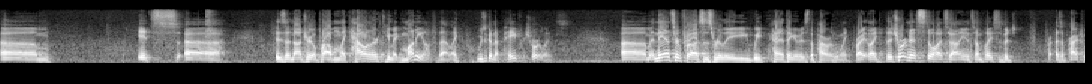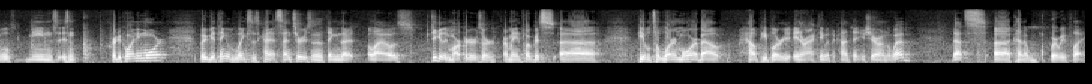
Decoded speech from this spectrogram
um, it's uh, is a non-trivial problem. Like, how on earth do you make money off of that? Like, who's going to pay for short links? Um, and the answer for us is really, we kind of think of it as the power of the link, right? Like, the shortness still has value in some places, but as a practical means isn't critical anymore. But if you think of links as kind of sensors and the thing that allows, particularly marketers, our, our main focus, uh, people to learn more about how people are interacting with the content you share on the web, that's uh, kind of where we play.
